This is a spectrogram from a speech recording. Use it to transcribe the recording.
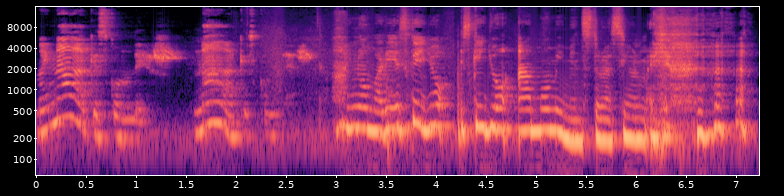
No hay nada que esconder, nada que esconder. Ay, no, María, es que yo, es que yo amo mi menstruación, María.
